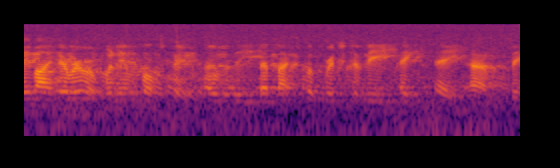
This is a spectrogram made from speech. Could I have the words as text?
Neymar and William Fox Pitt over the Benmax footbridge to V8A and B.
